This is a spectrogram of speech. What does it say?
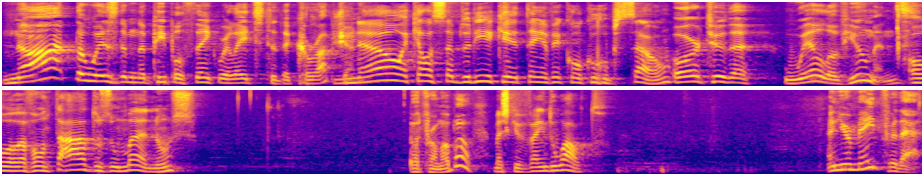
Not the wisdom that people think relates to the corruption Não aquela sabedoria que tem a ver com a corrupção or to the will of humans, ou a vontade dos humanos, but from above. mas que vem do alto. And you're made for that.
